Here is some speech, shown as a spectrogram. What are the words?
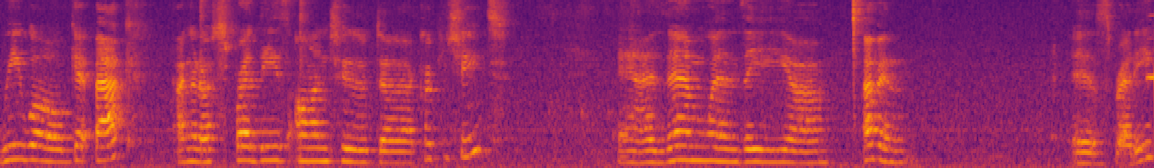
we will get back I'm going to spread these onto the cookie sheet. And then when the uh, oven is ready,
